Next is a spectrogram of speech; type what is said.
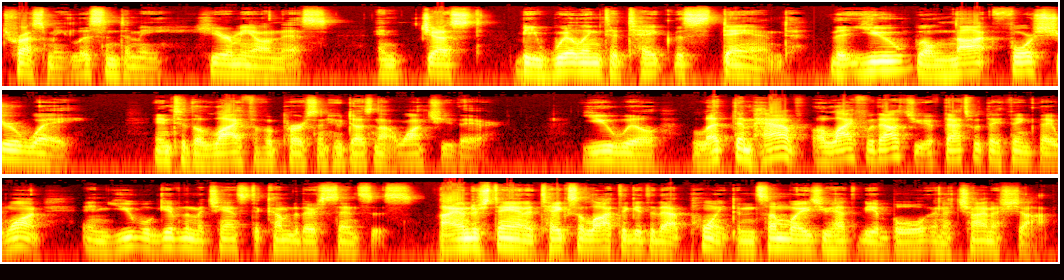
Trust me, listen to me, hear me on this, and just be willing to take the stand that you will not force your way into the life of a person who does not want you there. You will let them have a life without you if that's what they think they want, and you will give them a chance to come to their senses. I understand it takes a lot to get to that point, and in some ways you have to be a bull in a china shop.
